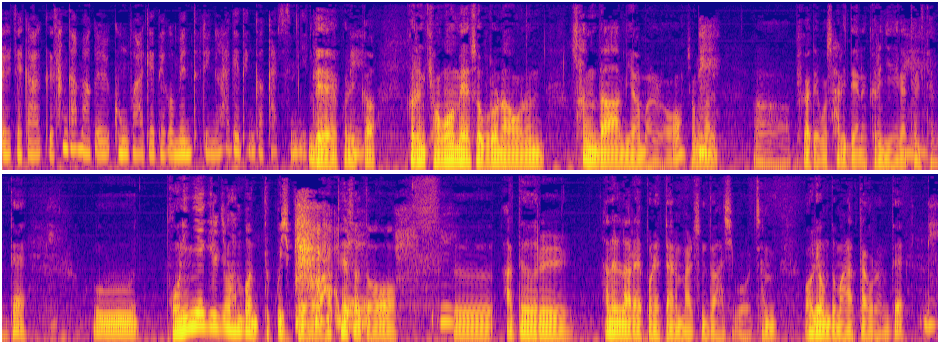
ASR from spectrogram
어, 제가 그 상담학을 공부하게 되고 멘토링을 하게 된 것 같습니다. 네, 그러니까 네. 그런 경험에서 우러나오는 상담이야말로 정말 네. 어, 피가 되고 살이 되는 그런 얘기가 네. 될 텐데 그 본인 얘기를 좀 한번 듣고 싶어요. 앞에서도 네. 네. 그 아들을 하늘나라에 보냈다는 말씀도 하시고 참 어려움도 많았다고 그러는데 네.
